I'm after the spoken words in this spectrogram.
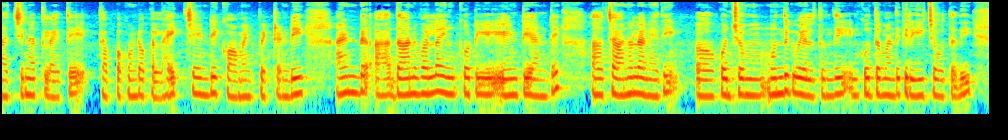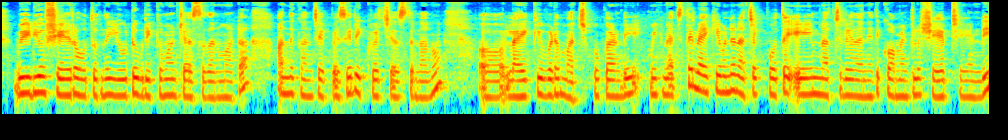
నచ్చినట్లయితే తప్పకుండా ఒక లైక్ చేయండి కామెంట్ పెట్టండి. అండ్ దానివల్ల ఇంకోటి ఏంటి అంటే ఆ ఛానల్ అనేది కొంచెం ముందుకు వెళ్తుంది. ఇంకొంతమందికి రీచ్ అవుతుంది. వీడియో షేర్ అవుతుంది. యూట్యూబ్ రికమెండ్ చేస్తుంది అనమాట అందుకని చెప్పేసి రిక్వెస్ట్ చేస్తున్నాను. లైక్ ఇవ్వడం మర్చిపోకండి. మీకు నచ్చితే లైక్ ఇవ్వండి. నచ్చకపోతే ఏం నచ్చలేదు అనేది కామెంట్లో షేర్ చేయండి.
